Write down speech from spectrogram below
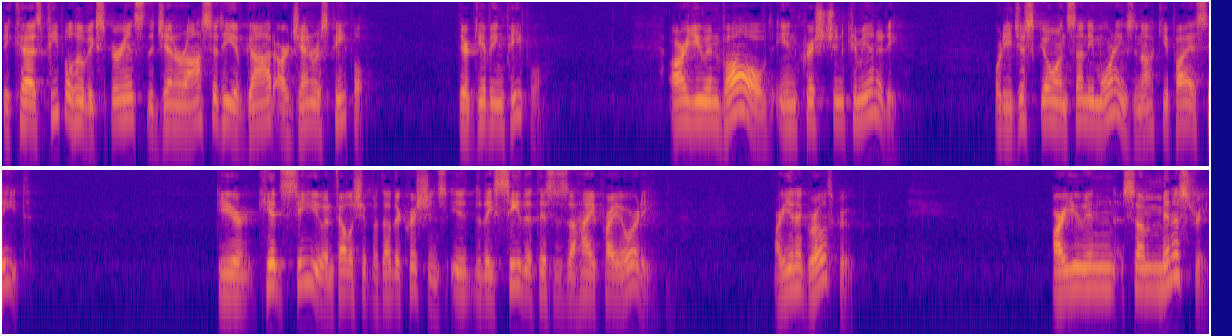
Because people who've experienced the generosity of God are generous people, they're giving people. Are you involved in Christian community? Or do you just go on Sunday mornings and occupy a seat? Do your kids see you in fellowship with other Christians? Do they see that this is a high priority? Are you in a growth group? Are you in some ministry?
